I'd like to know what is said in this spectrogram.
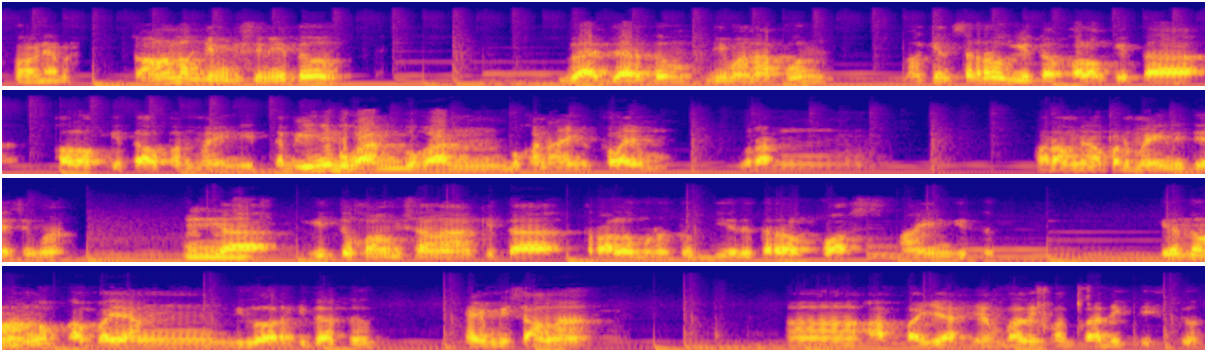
soalnya apa? Soalnya makin ke sini tuh belajar tuh di mana pun makin seru gitu kalau kita kalau kita open minded. Tapi ini bukan bukan bukan aing klaim orang orang yang open minded ya cuma Hmm. ya gitu kalau misalnya kita terlalu menutup diri terlalu close mind gitu kita tuh Hmm. nganggap apa yang di luar kita tuh kayak misalnya eh, apa ya yang paling kontradiktif tuh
